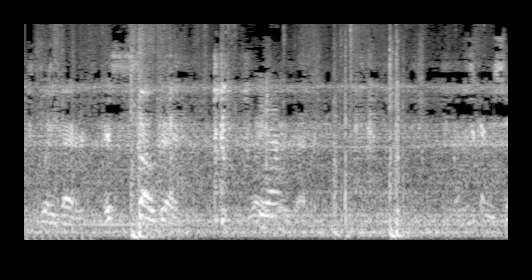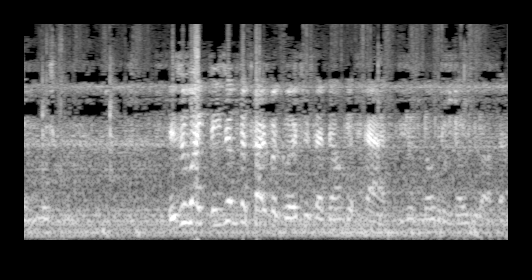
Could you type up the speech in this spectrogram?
It's way better. This is so good. Way, Yeah. way better. I'm just gonna say this. These are like, these are the type of glitches that don't get patched because nobody knows about them.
